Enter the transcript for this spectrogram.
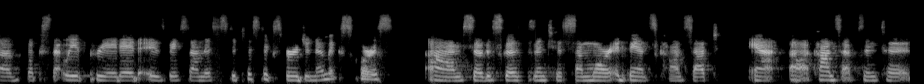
of books that we've created is based on the statistics for genomics course. Um, so this goes into some more advanced concept and uh, concepts into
